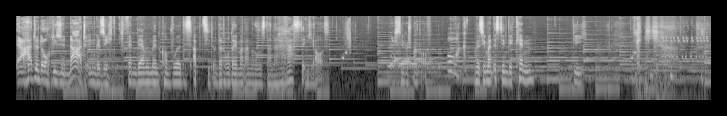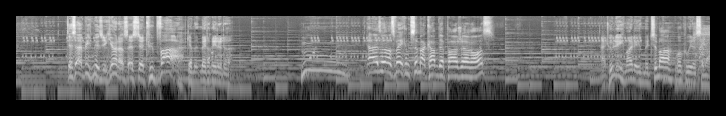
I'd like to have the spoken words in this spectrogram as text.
er hatte doch diese Naht im Gesicht. ich, wenn der Moment kommt, wo er das abzieht und darunter jemand anderes ist, dann raste ich aus. Bin ich sehr gespannt drauf. Urk. Wenn es jemand ist, den wir kennen, wie ich. Deshalb bin ich mir sicher, dass es der Typ war, der mit Matt redete. Also, aus welchem Zimmer kam der Page heraus? Natürlich meine ich mit Zimmer und Queenes Zimmer.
